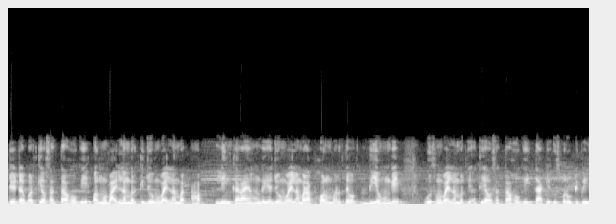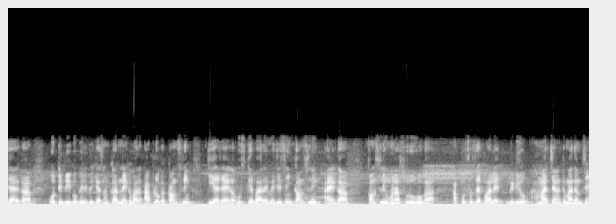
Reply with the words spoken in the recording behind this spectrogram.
date of birth की आवश्यकता होगी और मोबाइल नंबर की। जो मोबाइल नंबर आप लिंक कराए होंगे या जो मोबाइल नंबर आप फॉर्म भरते वक्त दिए होंगे उस मोबाइल नंबर की अति आवश्यकता होगी ताकि उस पर ओटीपी जाएगा। ओटीपी को वेरीफिकेशन करने के बाद आप लोग का काउंसलिंग किया जाएगा। उसके बारे में जैसे ही काउंसलिंग आएगा काउंसलिंग होना शुरू होगा, आपको सबसे पहले वीडियो हमारे चैनल के माध्यम से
